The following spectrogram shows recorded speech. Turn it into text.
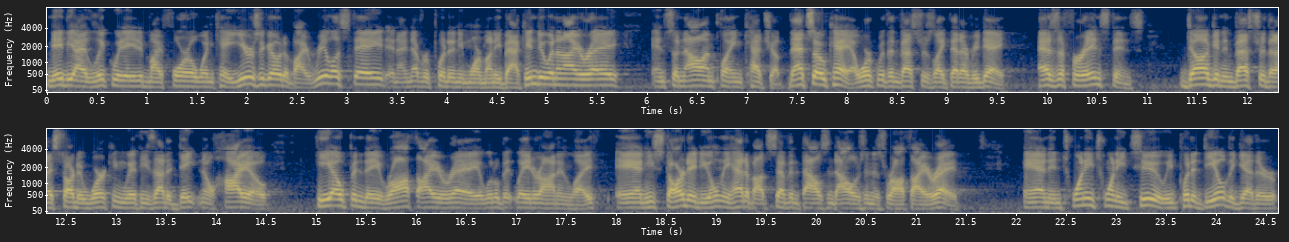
Maybe I liquidated my 401k years ago to buy real estate and I never put any more money back into an IRA. And so now I'm playing catch up. That's okay. I work with investors like that every day. As a for instance, Doug, an investor that I started working with, he's out of Dayton, Ohio. He opened a Roth IRA a little bit later on in life, and he started, he only had about $7,000 in his Roth IRA. And in 2022, he put a deal together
